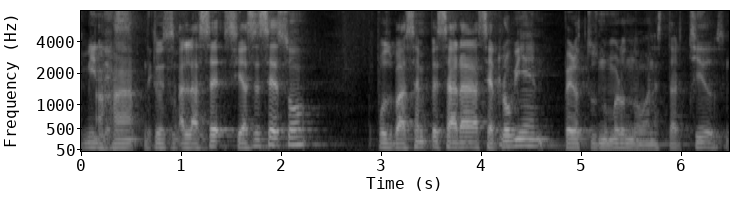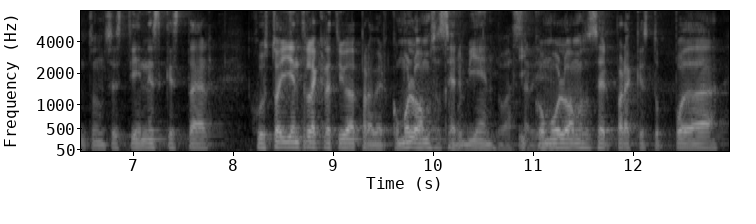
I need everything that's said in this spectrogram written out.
miles. Ajá. Entonces, si haces eso, pues vas a empezar a hacerlo bien, pero tus números no van a estar chidos. Entonces tienes que estar, justo ahí entra la creatividad para ver cómo lo vamos a hacer bien y cómo bien. lo vamos a hacer para que esto pueda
